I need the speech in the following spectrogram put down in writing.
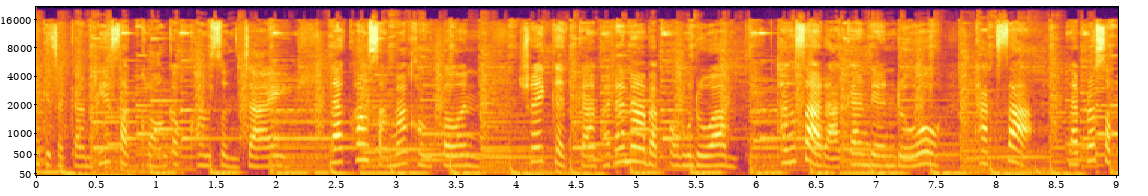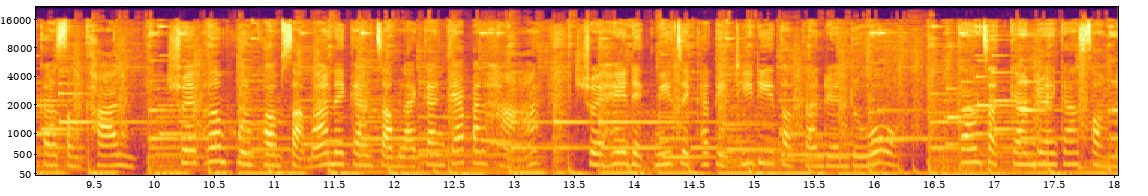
ำกิจกรรมที่สอดคล้องกับความสนใจ และความสามารถของตน ช่วยเกิดการพัฒนาแบบองค์รวม ทั้งสาระการเรียนรู้ ทักษะและประสบการณ์สำคัญ ช่วยเพิ่มพูนความสามารถในการจำและการแก้ปัญหา ช่วยให้เด็กมีจิตคติที่ดีต่อการเรียนรู้ การจัดการเรียนการสอนใน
